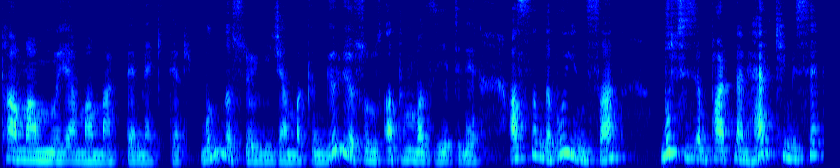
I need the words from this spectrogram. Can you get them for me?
tamamlayamamak demektir. Bunu da söyleyeceğim. Bakın görüyorsunuz atım vaziyetini. Aslında bu insan bu sizin partner her kim ise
